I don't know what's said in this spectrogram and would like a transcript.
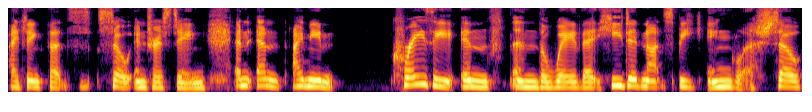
i think that's so interesting and and i mean crazy in in the way that he did not speak English. So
